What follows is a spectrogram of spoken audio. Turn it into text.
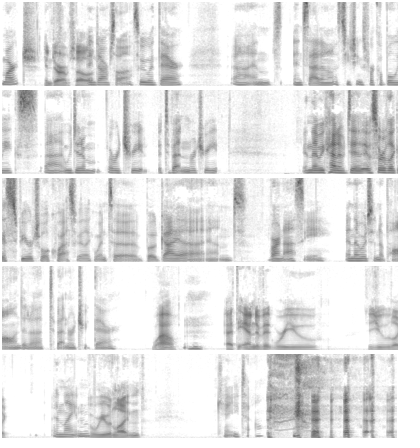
March In Dharamsala. in Dharamsala. So we went there uh, and and sat in on his teachings for a couple weeks. Uh, we did a, a retreat, a Tibetan retreat, and then we kind of did. It was sort of like a spiritual quest. We like went to Bodh Gaya and Varanasi, and then went to Nepal and did a Tibetan retreat there. wow. Mm-hmm. At the end of it, were you? Did you like? Enlightened, Were you enlightened? can't you tell?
